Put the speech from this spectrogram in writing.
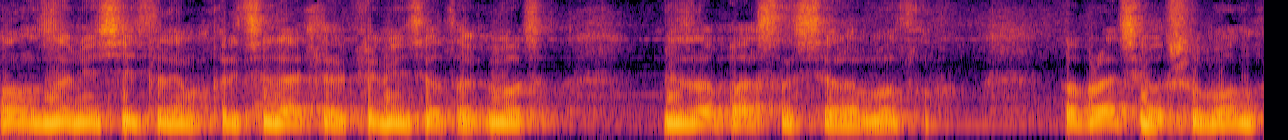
он заместителем председателя комитета госбезопасности работал. Попросил, чтобы он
